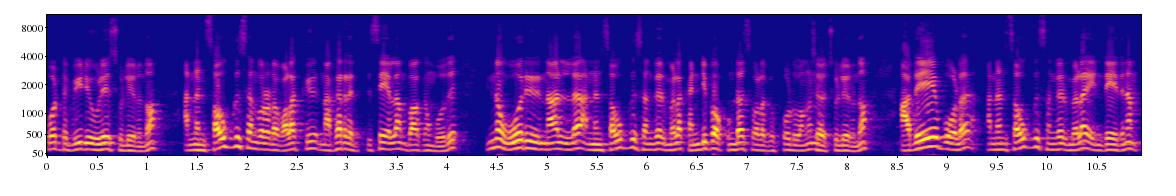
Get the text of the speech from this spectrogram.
போட்ட வீடியோவிலே சொல்லியிருந்தோம். அண்ணன் சவுக்கு சங்கரோட வழக்கு நகர திசையெல்லாம் பார்க்கும்போது இன்னும் ஓரிரு நாளில் அண்ணன் சவுக்கு சங்கர் மேலே கண்டிப்பாக குண்டாஸ் வழக்கு போடுவாங்கன்னு சொல்லியிருந்தோம். அதே போல் அண்ணன் சவுக்கு சங்கர் மேலே இன்றைய தினம்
